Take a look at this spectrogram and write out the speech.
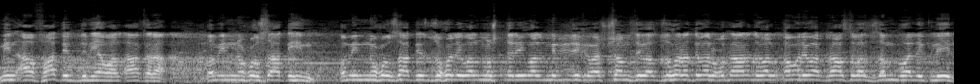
من آفات الدنيا والآخرة ومن نحوساتهم ومن نحوسات الزحل والمشتري والمريخ والشمس والزهرة والعطارد والقمر والراس والذنب والإكليل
